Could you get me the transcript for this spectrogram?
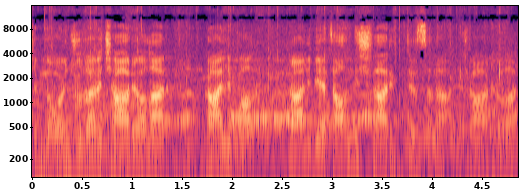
Şimdi oyuncuları çağırıyorlar. Galip al- galibiyet almışlarcasına çağırıyorlar.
